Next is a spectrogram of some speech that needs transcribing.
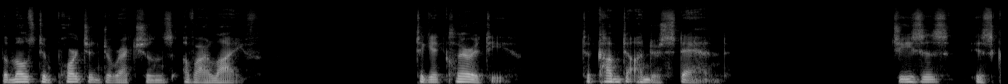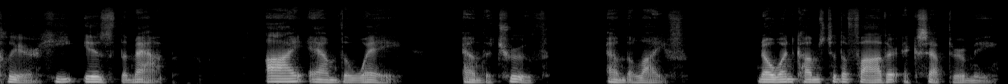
the most important directions of our life to get clarity, to come to understand. Jesus is clear. He is the map. I am the way and the truth and the life. No one comes to the Father except through me.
